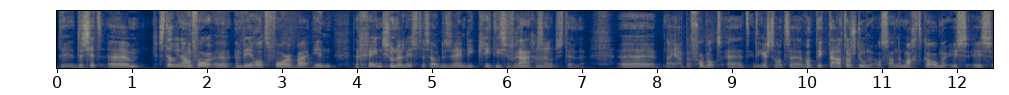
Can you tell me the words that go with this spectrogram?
er, er zit, ehm, stel je nou een, voor, eh, een wereld voor waarin er geen journalisten zouden zijn die kritische vragen Mhm. zouden stellen. Eh, nou ja, bijvoorbeeld, eh, het, het eerste wat, wat dictators doen als ze aan de macht komen, is, is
